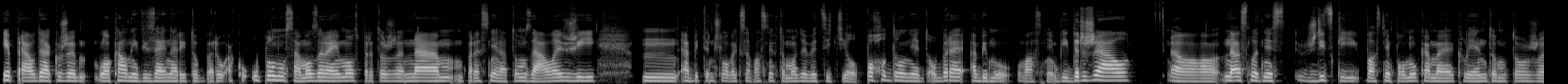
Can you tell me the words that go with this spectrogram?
Je pravda, akože lokálni dizajneri to berú ako úplnú samozrejmosť, pretože nám presne na tom záleží, mm, aby ten človek sa vlastne v tom odeve cítil pohodlne, dobre, aby mu vlastne vydržal, Následne vždycky vlastne ponúkame klientom to, že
